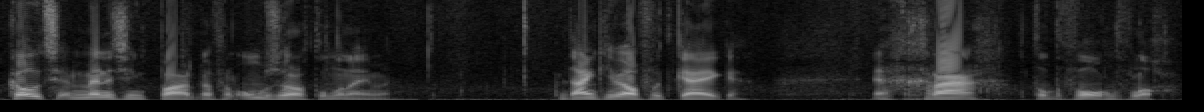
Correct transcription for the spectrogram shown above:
coach en managing partner van Onbezorgd Ondernemen. Dankjewel voor het kijken en graag tot de volgende vlog.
